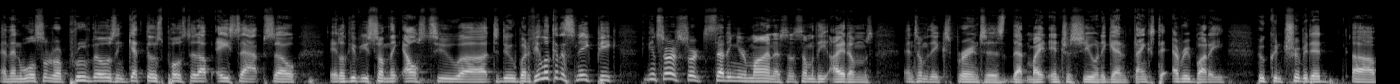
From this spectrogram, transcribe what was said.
and then we'll sort of approve those and get those posted up ASAP. So it'll give you something else to uh, to do. But if you look at the sneak peek, you can start start setting your mind as to some of the items and some of the experiences that might interest you. And again, thanks to everybody who contributed uh,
